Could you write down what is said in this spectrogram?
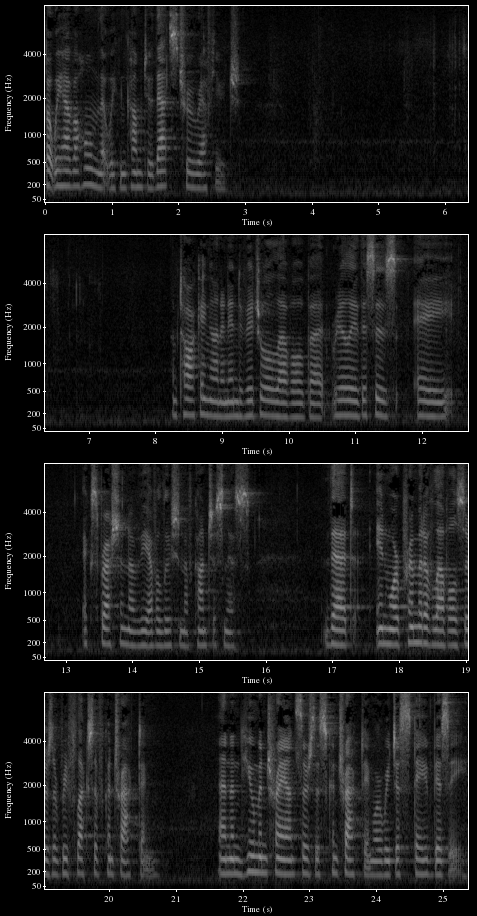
but we have a home that we can come to. That's true refuge. I'm talking on an individual level, but really this is a expression of the evolution of consciousness. That in more primitive levels there's a reflexive contracting. And in human trance there's this contracting where we just stay busy,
